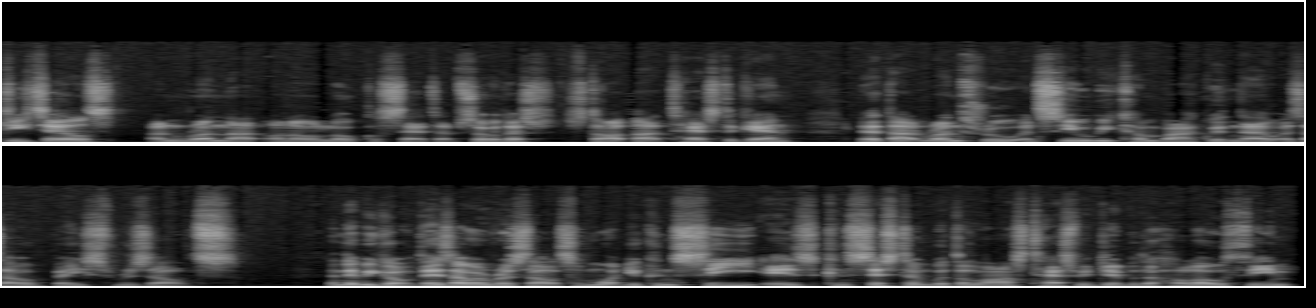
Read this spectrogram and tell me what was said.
details and run that on our local setup. So let's start that test again, let that run through and see what we come back with now as our base results. And there we go, there's our results. And what you can see is consistent with the last test we did with the Hello theme,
